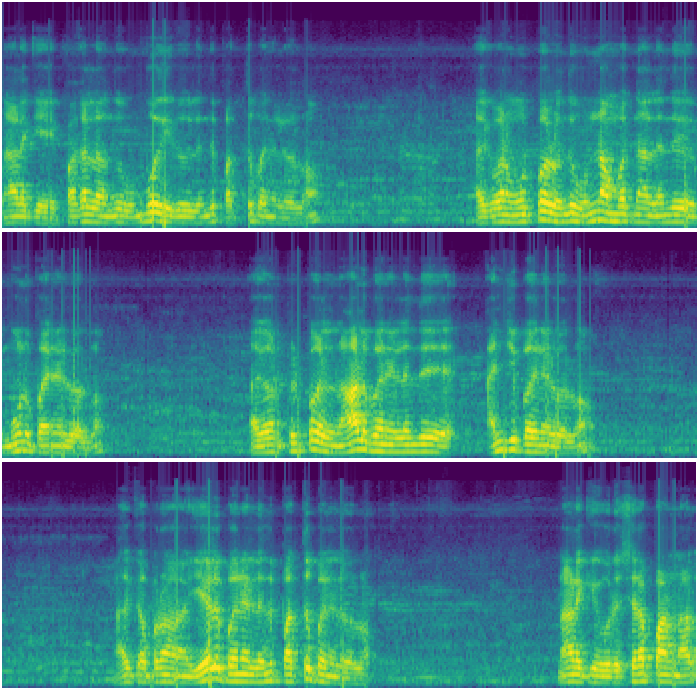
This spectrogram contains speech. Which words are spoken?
நாளைக்கு பகலில் வந்து ஒம்பது இருபதுலேருந்து பத்து பதினேழு வரலாம் அதுக்கப்புறம் முற்பகல் வந்து ஒன்று ஐம்பத்தி நாலுலேருந்து மூணு பதினேழு வரலாம் அதுக்கப்புறம் பிற்பகல் நாலு பதினேழுலேருந்து அஞ்சு பதினேழு வரலாம் அதுக்கப்புறம் ஏழு பதினேழுலேருந்து பத்து பதினேழு வரலாம் நாளைக்கு ஒரு சிறப்பான நாள்.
